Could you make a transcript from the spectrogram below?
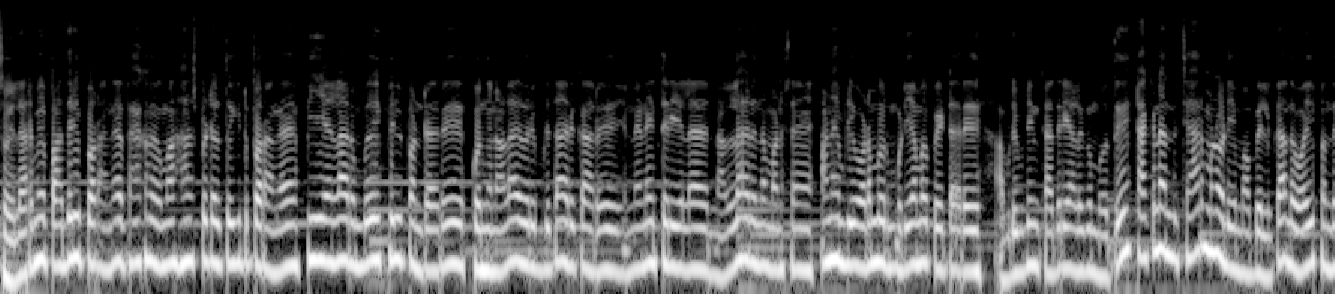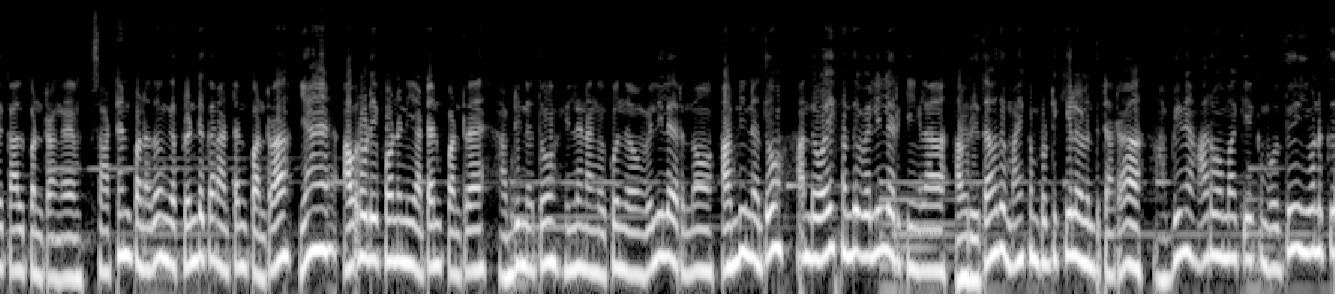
ஸோ எல்லாருமே பதறி போறாங்க. வேக வேகமாக ஹாஸ்பிட்டல் தூக்கிட்டு போறாங்க. பிஎல்லாம் ரொம்ப ஃபீல் பண்றாரு. கொஞ்ச நாளா இவர் இப்படி தான் இருக்காரு. என்னன்னே தெரியல. நல்லா இருந்த மனுஷன். ஆனா இப்படி உடம்பு முடியாம போயிட்டாரு. அப்படி இப்படின்னு கதறி அழுகும்போது டக்குன்னு அந்த சேர்மனுடைய மொபைலுக்கு அந்த ஒய்ஃப் வந்து கால் பண்றாங்க. ஸோ அட்டன் பண்ணதும் இங்க ஃப்ரெண்டுக்காரன் அட்டன் பண்றான். ஏன் அவருடைய ஃபோனை நீ அட்டன் பண்ற? அப்படின்னதும் இல்லை நாங்கள் கொஞ்சம் வெளியில இருந்தோம். அப்படின்னதும் அந்த ஒய்ஃப் வந்து வெளியில இருக்கீங்களா? அவர் ஏதாவது மயக்கம் போட்டு கீழே விழுந்துட்டாரா? அப்படின்னு ஆர்வமா கேட்கும்போது இவனுக்கு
